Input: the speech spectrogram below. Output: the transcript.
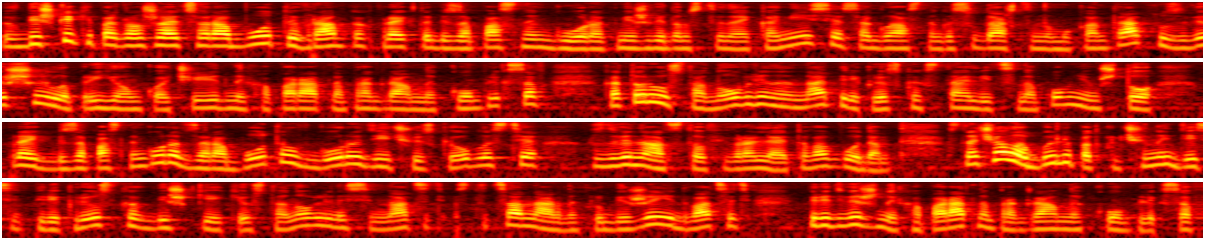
В Бишкеке продолжаются работы в рамках проекта «Безопасный город». Межведомственная комиссия, согласно государственному контракту, завершила приемку очередных аппаратно-программных комплексов, которые установлены на перекрестках столицы. Напомним, что проект «Безопасный город» заработал в городе Ичуйской области с 12 февраля этого года. Сначала были подключены 10 перекрестков в Бишкеке, установлены 17 стационарных рубежей и 20 передвижных аппаратно-программных комплексов.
